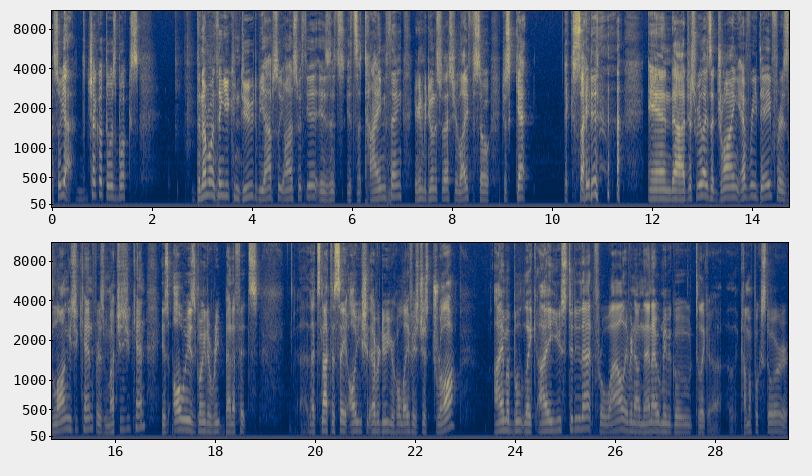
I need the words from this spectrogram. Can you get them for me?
Uh, so yeah, check out those books. The number one thing you can do, to be absolutely honest with you, is it's it's a time thing. You're going to be doing this for the rest of your life, so just get excited and uh, just realize that drawing every day for as long as you can, for as much as you can, is always going to reap benefits. Uh, that's not to say all you should ever do your whole life is just draw. I'm a like I used to do that for a while. Every now and then I would maybe go to like a comic book store or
